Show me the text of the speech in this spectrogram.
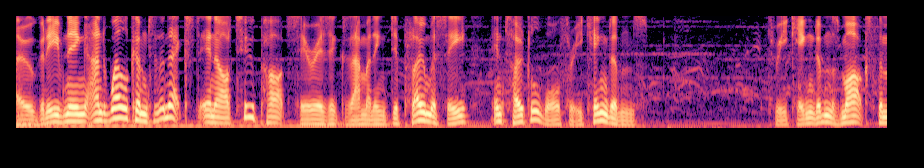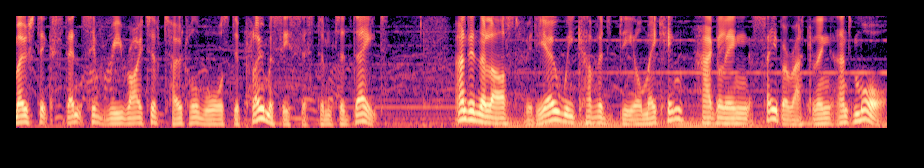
Hello, good evening, and welcome to the next in our two part series examining diplomacy in Total War Three Kingdoms. Three Kingdoms marks the most extensive rewrite of Total War's diplomacy system to date, and in the last video we covered deal making, haggling, sabre rattling, and more.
